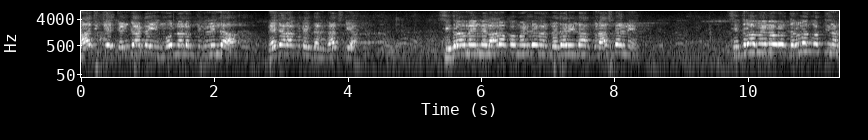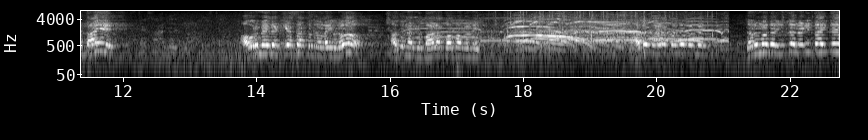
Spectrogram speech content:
ರಾಜಕೀಯ ಜಂಜಾಟ ಈ ಮೂರ್ನಾಲ್ಕು ತಿಂಗಳಿಂದ ಬೇಜಾರಾಗ್ಬಿಟ್ಟಿದ್ದಾರೆ ರಾಜಕೀಯ. ಸಿದ್ದರಾಮಯ್ಯ ಮೇಲೆ ಆರೋಪ ಮಾಡಿದ್ರೆ ನಾನು ಬೇಜಾರಿಲ್ಲ ಅಂತ ರಾಜಕಾರಣಿ. ಸಿದ್ದರಾಮಯ್ಯನವರ ಧರ್ಮಪತ್ನಿ ನನ್ನ ತಾಯಿ. ಅವ್ರ ಮೇಲೆ ಕೇಸ್ ಹಾಕಿದ್ರಲ್ಲ ಇವರು? ಅದು ನನಗೆ ಬಹಳ ಕೋಪ ಬಂದಿತ್ತು ಅದು ಬಹಳ ಕೋಪ ಬಂದೈತೆ. ಧರ್ಮದ ಯುದ್ಧ ನಡೀತಾ ಇದೆ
